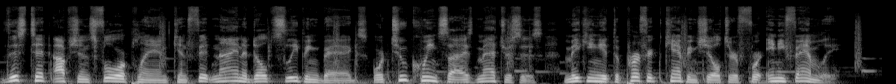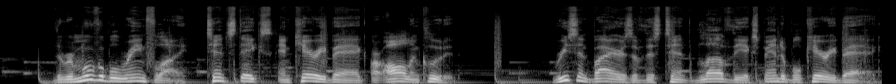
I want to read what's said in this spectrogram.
This tent options floor plan can fit 9 adult sleeping bags or 2 queen-sized mattresses, making it the perfect camping shelter for any family. The removable rainfly, tent stakes, and carry bag are all included. Recent buyers of this tent love the expandable carry bag,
